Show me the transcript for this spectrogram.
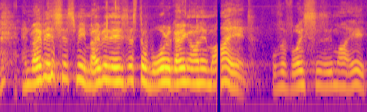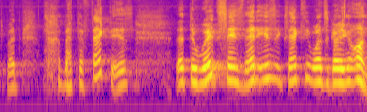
and maybe it's just me. Maybe there's just a war going on in my head, all the voices in my head. But, but the fact is that the word says that is exactly what's going on.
